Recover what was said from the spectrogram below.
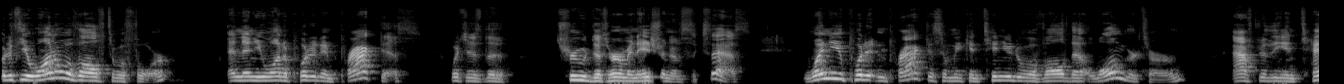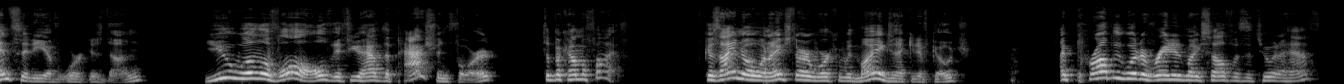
But if you want to evolve to a four, and then you want to put it in practice, which is the true determination of success, when you put it in practice and we continue to evolve that longer term after the intensity of work is done, you will evolve if you have the passion for it to become a five. Because I know when I started working with my executive coach, I probably would have rated myself as a two and a half.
